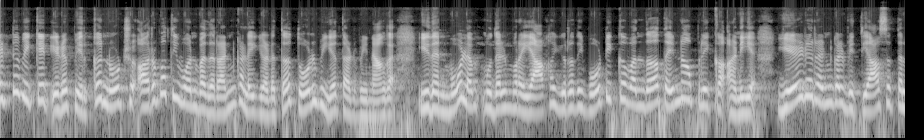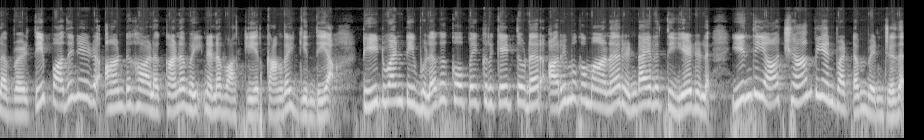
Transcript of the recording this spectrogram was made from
எட்டு விக்கெட் இழப்பிற்கு நூற்று அறுபத்தி ஒன்பது ரன்களை எடுத்து தோல்வியை தழுவினாங்க. இதன் மூலம் முதல் முறையாக இறுதிப் போட்டிக்கு வந்த தென்னாப்பிரிக்க அணியை ஏழு ரன்கள் வித்தியாசத்தில் வீழ்த்தி பதினேழு ஆண்டுகால கனவை நனவாக்கியிருக்காங்க இந்தியா. டி டுவெண்டி உலகக்கோப்பை கிரிக்கெட் தொடர் அறிமுகமான ரெண்டாயிரத்தி ஏழில் இந்தியா சாம்பியன் பட்டம் வென்றது.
